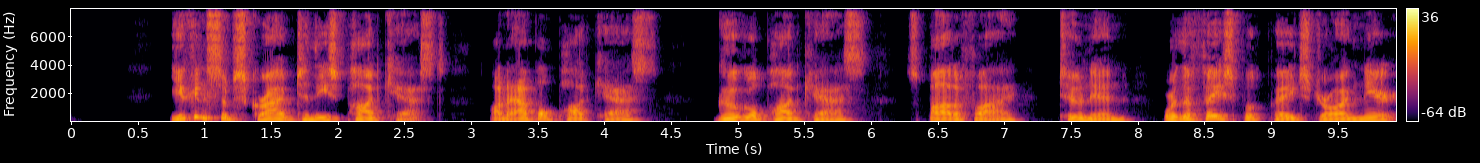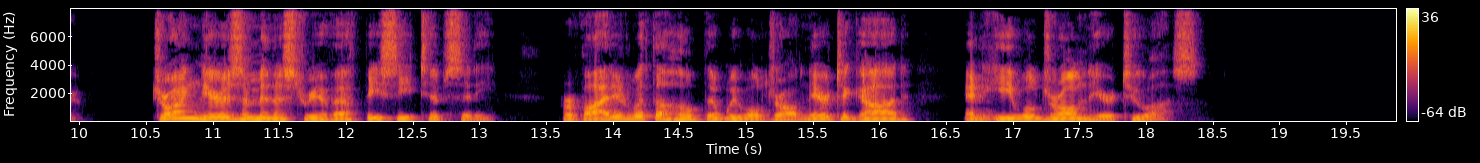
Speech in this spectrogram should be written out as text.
You can subscribe to these podcasts on Apple Podcasts, Google Podcasts, Spotify, TuneIn, or the Facebook page Drawing Near. Drawing Near is a ministry of FBC Tipp City, provided with the hope that we will draw near to God and He will draw near to us.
